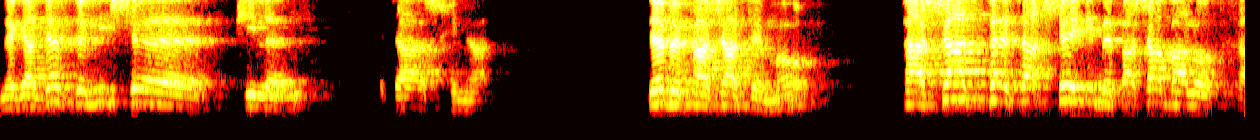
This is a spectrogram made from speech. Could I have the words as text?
מגדף זה מי שקילל את השכינה. זה בפרשת אמור. פרשת פסח שני בפרשת בעלותך,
